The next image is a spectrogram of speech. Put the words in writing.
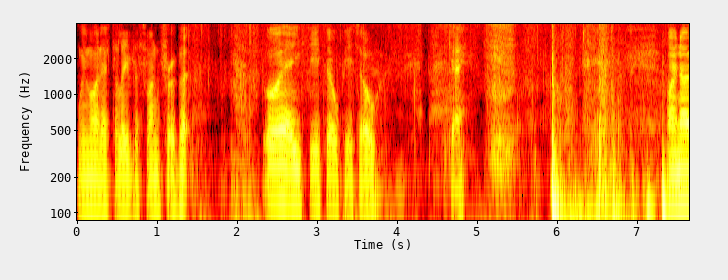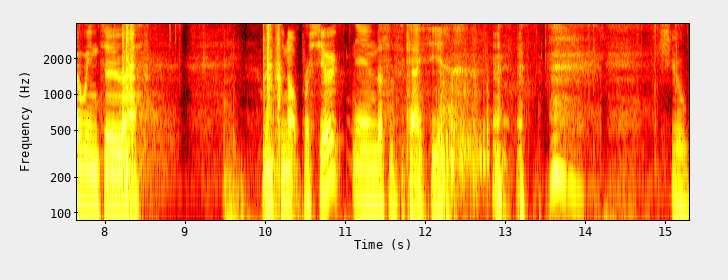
we might have to leave this one for a bit. Oi, CSL petal. Okay. I know when to uh, when to not pursue, and this is the case here. She'll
